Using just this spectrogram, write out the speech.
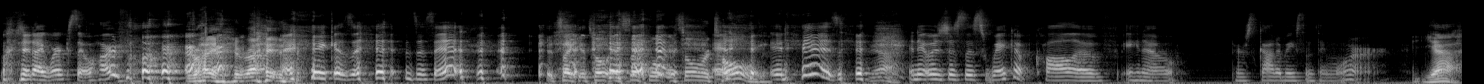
what did I work so hard for? right right Because is this it? It's like it's what it's like it's what we're told. it is. Yeah. And it was just this wake up call of, you know, there's got to be something more. Yeah.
